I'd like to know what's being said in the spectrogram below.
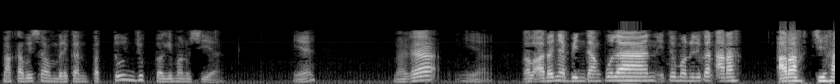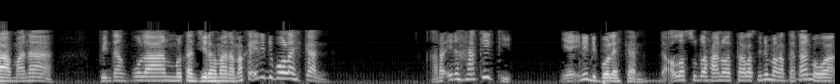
maka bisa memberikan petunjuk bagi manusia. Ya. Maka ya, kalau adanya bintang bulan itu menunjukkan arah arah jihah mana, bintang bulan menunjukkan jihah mana, maka ini dibolehkan. Karena ini hakiki. Ya, ini dibolehkan. Dan Allah Subhanahu wa taala sendiri mengatakan bahwa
